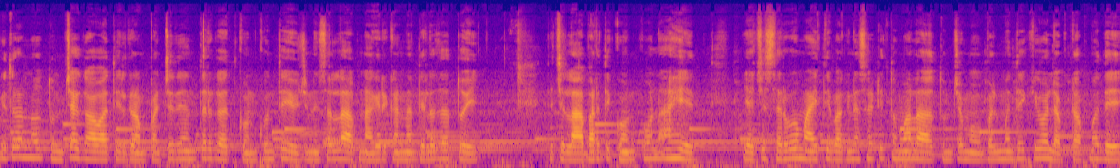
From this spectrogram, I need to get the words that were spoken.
मित्रांनो तुमच्या गावातील ग्रामपंचायतीअंतर्गत कोणकोणत्या योजनेचा लाभ नागरिकांना दिला जातोय? त्याचे लाभार्थी कोण कोण आहेत? याची सर्व माहिती बघण्यासाठी तुम्हाला तुमच्या मोबाईलमध्ये किंवा लॅपटॉपमध्ये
